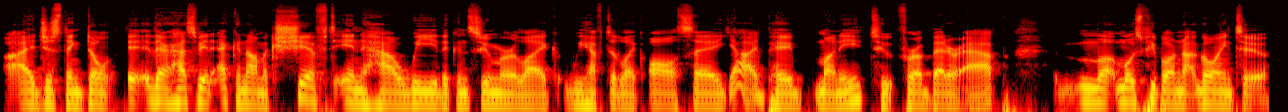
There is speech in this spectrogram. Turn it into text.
I just think don't i- there has to be an economic shift in how we the consumer like we have to like all say yeah I'd pay money to for a better app. M- most people are not going to.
